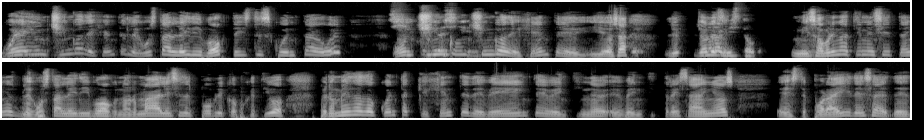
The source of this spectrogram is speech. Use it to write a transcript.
Güey, un chingo de gente le gusta a Ladybug, ¿te diste cuenta, güey? un chingo, un chingo de gente. Y, o sea, yo, les. He visto. Mi sobrina tiene 7 años, le gusta Ladybug, normal, ese es el público objetivo. Pero me he dado cuenta que gente de 20, 29, 23 años este, por ahí de esa, de,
